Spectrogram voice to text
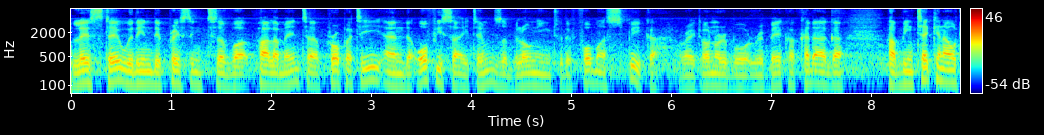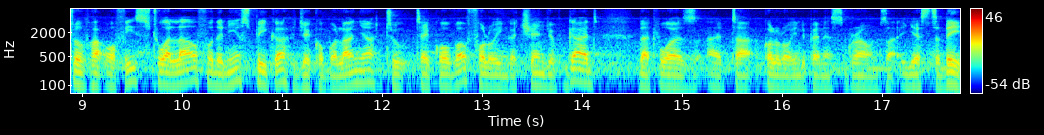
Let's stay within the precincts of uh, Parliament. Uh, property and office items belonging to the former Speaker, Right Honourable Rebecca Kadaga, have been taken out of her office to allow for the new Speaker, Jacob Oulanyah, to take over following a change of guard that was at uh, Kololo Independence Grounds uh, yesterday.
